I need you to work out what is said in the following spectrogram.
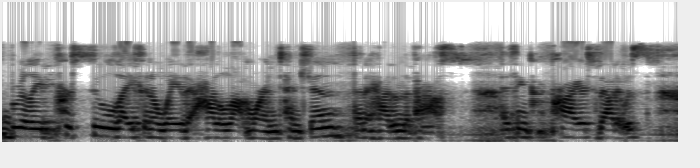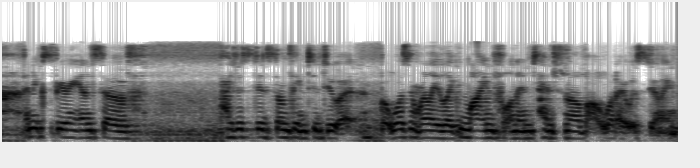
really pursue life in a way that had a lot more intention than it had in the past. I think prior to that, it was an experience of I just did something to do it, but wasn't really like mindful and intentional about what I was doing.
